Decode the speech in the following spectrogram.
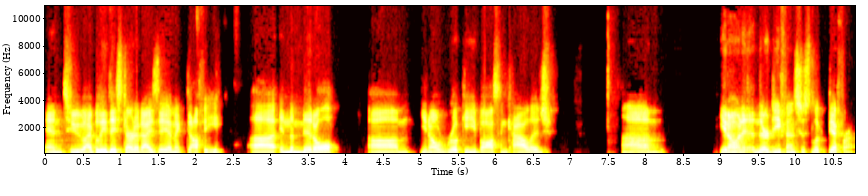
and to, I believe they started Isaiah McDuffie uh, in the middle, um, you know, rookie Boston College. Um, you know, and, and their defense just looked different.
